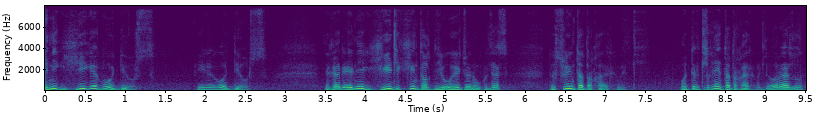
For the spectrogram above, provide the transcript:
энийг хийгээгүй өдий хөрсөн. Хийгээгүй өдий хөрсөн. Тэгэхээр энийг хийлгэхийн тулд юу хийж байна вэ гэхлээрс төсвийн тодорхой эрх мэдэл, удирдлагын тодорхой эрх мэдэл. Өөрөөр хэлбэл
